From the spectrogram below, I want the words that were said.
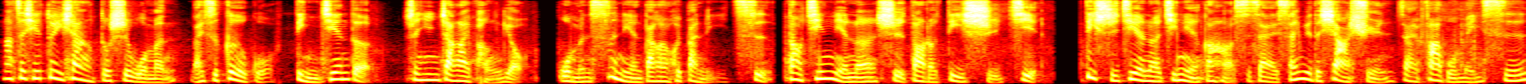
那这些对象都是我们来自各国顶尖的声音障碍朋友。我们四年大概会办理一次，到今年呢是到了第十届。第十届呢，今年刚好是在三月的下旬，在法国梅斯。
